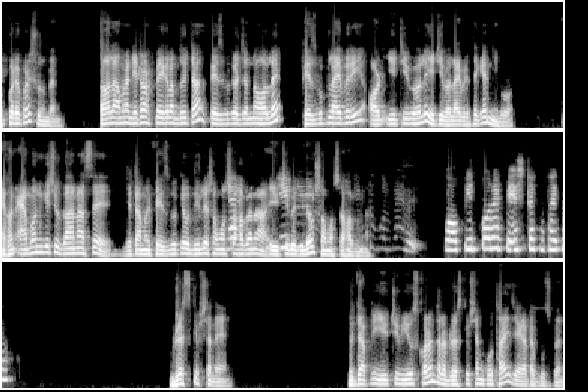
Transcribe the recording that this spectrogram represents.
ক্লিক করে করে শুনবেন। তাহলে আমরা নেটওয়ার্ক পেয়ে গেলাম দুইটা। ফেসবুকের জন্য হলে ফেসবুক লাইব্রেরি আর ইউটিউব হলে ইউটিউব লাইব্রেরি থেকে নিব। এখন এমন কিছু গান আছে যেটা আমি ফেসবুকেও দিলে সমস্যা হ্যাঁ, হবে না ইউটিউবে দিলেও সমস্যা হবে না। কপির পরে পেস্টটা কোথায় তো? ডেসক্রিপশনে যদি আপনি ইউটিউব ইউজ করেন তাহলে ডেসক্রিপশন কোথায় জায়গাটা বুঝবেন।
